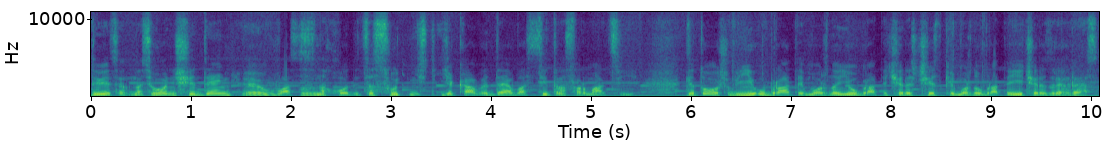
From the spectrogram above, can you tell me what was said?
Дивіться, на сьогоднішній день е, у вас знаходиться сутність, яка веде вас ці трансформації. Для того, щоб її убрати, можна її убрати через чистки, можна убрати її через регрес.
